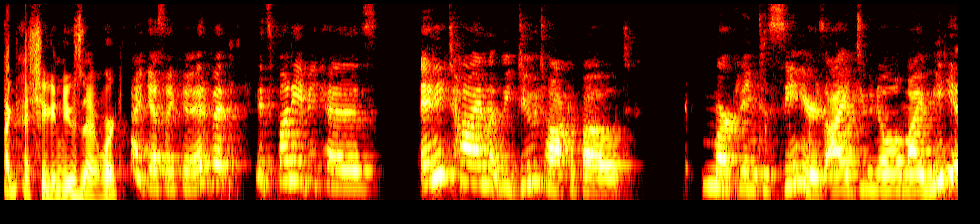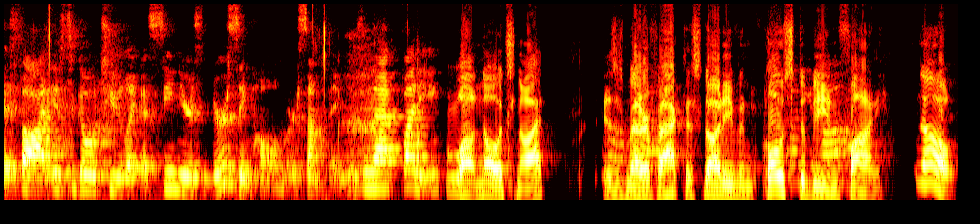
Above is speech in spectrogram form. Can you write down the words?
I guess you can use that word. I guess I could. But it's funny because anytime that we do talk about marketing to seniors, I do know my immediate thought is to go to like a seniors nursing home or something. Isn't that funny? Well, no, it's not. As a matter of fact, it's not even it close to being funny. No.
